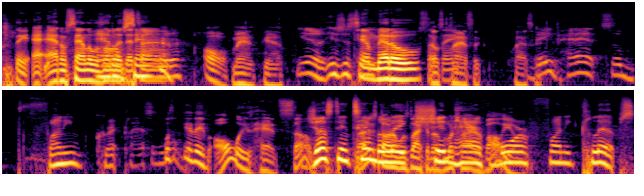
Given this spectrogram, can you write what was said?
I think Adam Sandler was Adam on at that time. Oh man, yeah, Yeah, it's just Tim like, Meadows. that was classic, classic. they've had some funny cra- classic Well, yeah, they've always had some. Justin But just Timberlake like shouldn't much have volume. more funny clips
